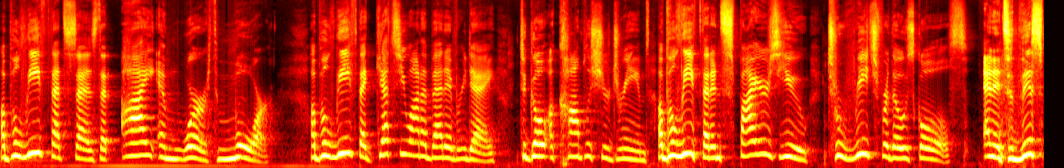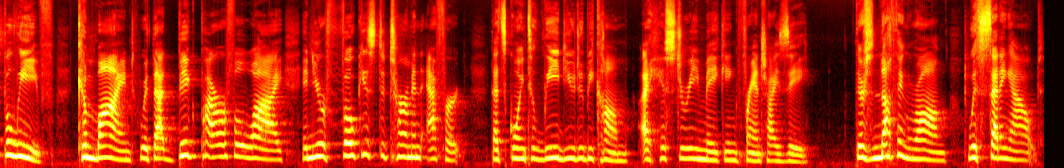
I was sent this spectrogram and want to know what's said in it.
A belief that says that I am worth more. A belief that gets you out of bed every day to go accomplish your dreams. A belief that inspires you to reach for those goals. And it's this belief combined with that big, powerful why and your focused, determined effort that's going to lead you to become a history making franchisee. There's nothing wrong with setting out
